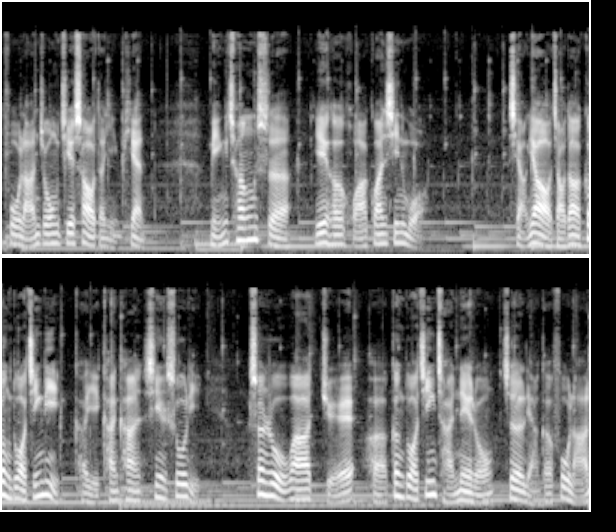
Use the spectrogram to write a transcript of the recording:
附栏中介绍的影片，名称是。耶和华关心我。想要找到更多经历，可以看看信书里深入挖掘和更多精彩内容这两个副栏。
